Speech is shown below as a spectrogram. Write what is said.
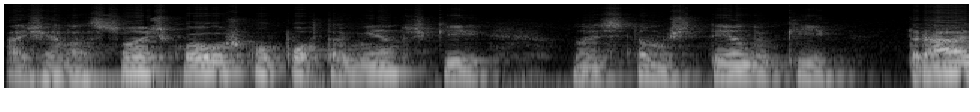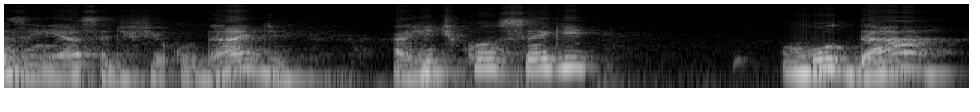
as relações, quais os comportamentos que nós estamos tendo que trazem essa dificuldade, a gente consegue mudar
